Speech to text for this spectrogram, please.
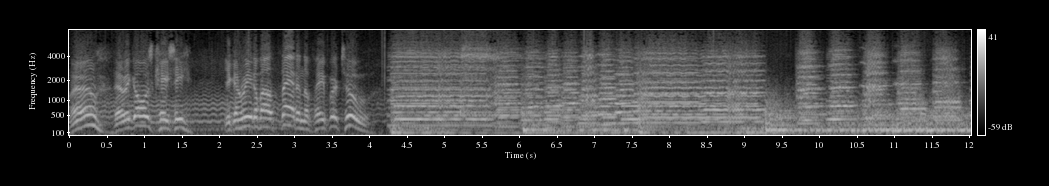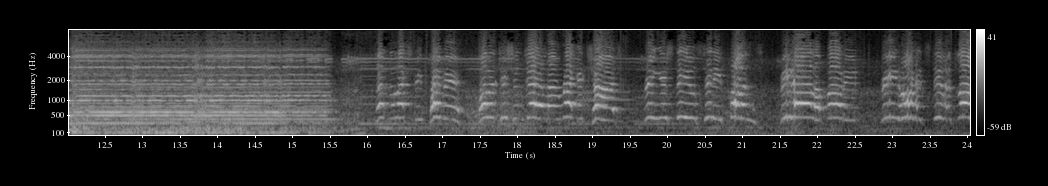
Well, there he goes, Casey. You can read about that in the paper, too. Sentinel Extra paper, politician jailed on racket charge. Steel City funds. Read all about it. Green Hornet still at large.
